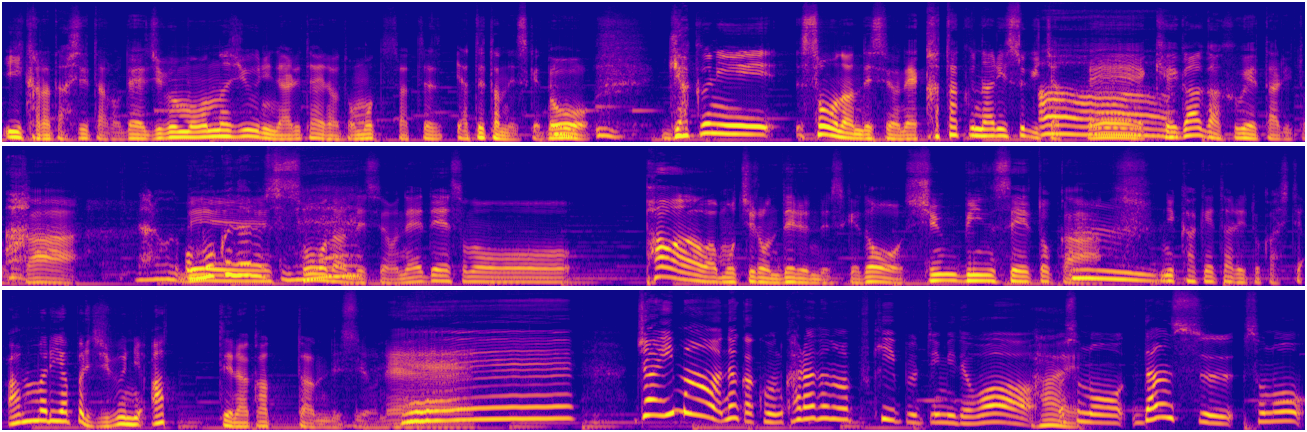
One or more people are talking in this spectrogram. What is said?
いい体してたので自分も同じようになりたいなと思ってたってやってたんですけど、うんうん。逆にそうなんですよね。硬くなりすぎちゃって怪我が増えたりとか。なるほど。で重くなるしね。そうなんですよね。でそのパワーはもちろん出るんですけど俊敏性とかうん。に欠けたりとかしてあんまりやっぱり自分に合ってなかったんですよね。じゃあ今なんかこの体のアップキープっていう意味では、はい。そのダンスその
